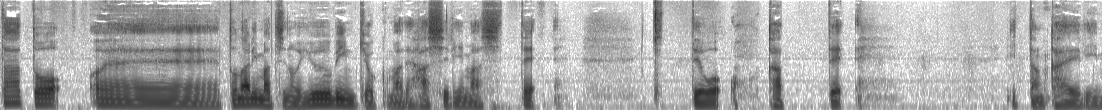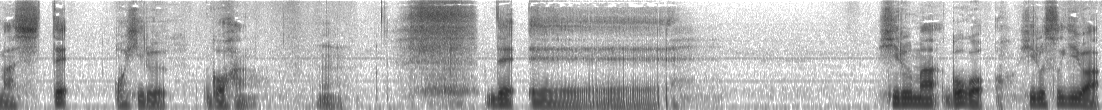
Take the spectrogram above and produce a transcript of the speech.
た後、えー、隣町の郵便局まで走りまして切手を買って一旦帰りましてお昼ご飯、うん、で、えー、昼間午後昼過ぎは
